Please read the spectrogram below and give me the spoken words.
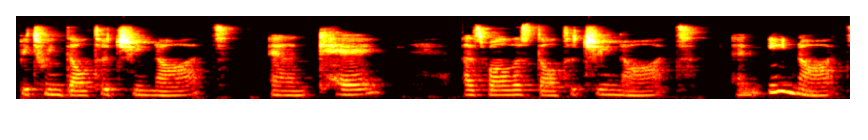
between delta G naught and K, as well as delta G naught and E naught.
